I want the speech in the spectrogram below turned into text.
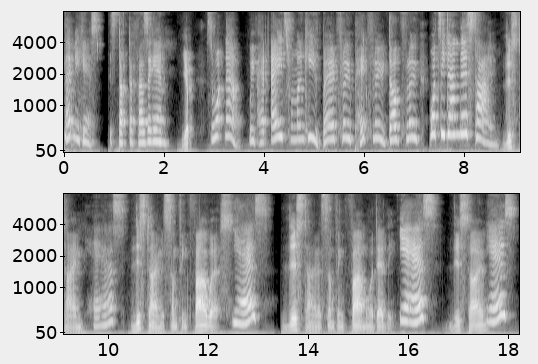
Let me guess. It's Dr. Fuzz again. Yep. So what now? We've had AIDS from monkeys, bird flu, pig flu, dog flu. What's he done this time? This time, Yes. this time is something far worse. Yes. This time is something far more deadly. Yes. This time, Yes.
